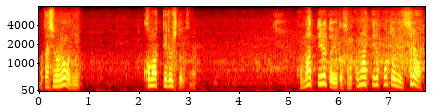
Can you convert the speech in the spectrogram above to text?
私のように困ってる人ですね。困ってるというか、その困ってることにすら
